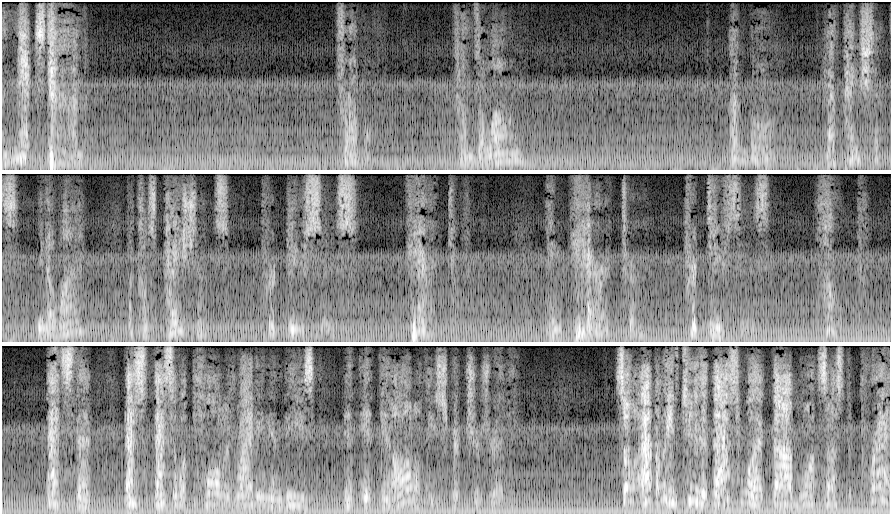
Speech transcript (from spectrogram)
And the next time, trouble comes along, I'm going to have patience. You know why? Because patience produces character. And character produces hope. That's the that's that's what Paul is writing in these in, in, in all of these scriptures. So I believe too that that's what God wants us to pray.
